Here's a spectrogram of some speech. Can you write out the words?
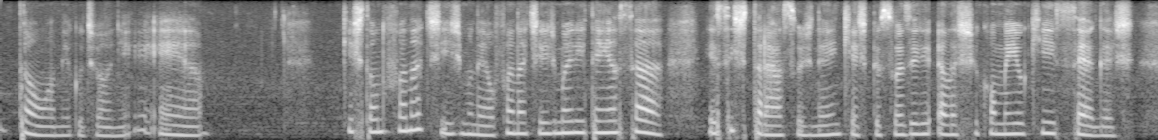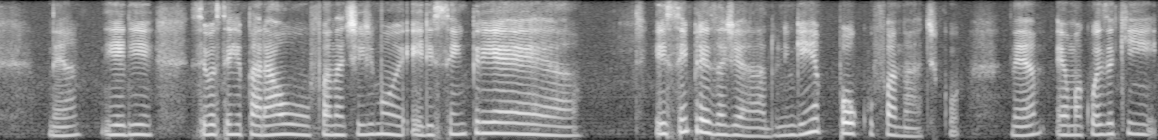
Então, amigo Johnny, é questão do fanatismo, né? O fanatismo ele tem essa, esses traços, né? Que as pessoas ele, elas ficam meio que cegas, né? E ele, se você reparar, o fanatismo ele sempre é, ele sempre é exagerado. Ninguém é pouco fanático, né? É uma coisa que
